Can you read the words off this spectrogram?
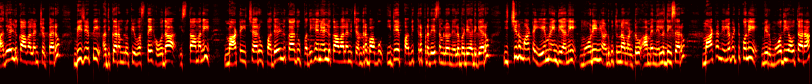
పదేళ్ళు కావాలని చెప్పారు. బీజేపీ అధికారంలోకి వస్తే హోదా ఇస్తామని మాట ఇచ్చారు. పదేళ్ళు కాదు పదిహేనేళ్ళు కావాలని చంద్రబాబు ఇదే పవిత్ర ప్రదేశంలో నిలబడి అడిగారు. ఇచ్చిన మాట ఏమైంది అని మోడీని అడుగుతున్నామంటూ ఆమె నిలదీశారు. మాట నిలబెట్టుకొని మీరు మోదీ అవుతారా?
